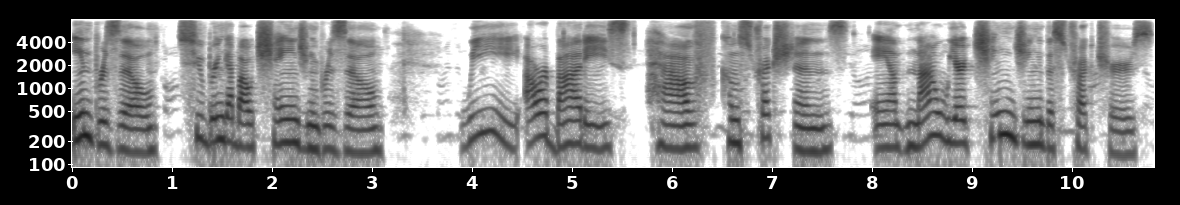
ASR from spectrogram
in Brazil to bring about change in Brazil we, our bodies have constructions and now we are changing the structures.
